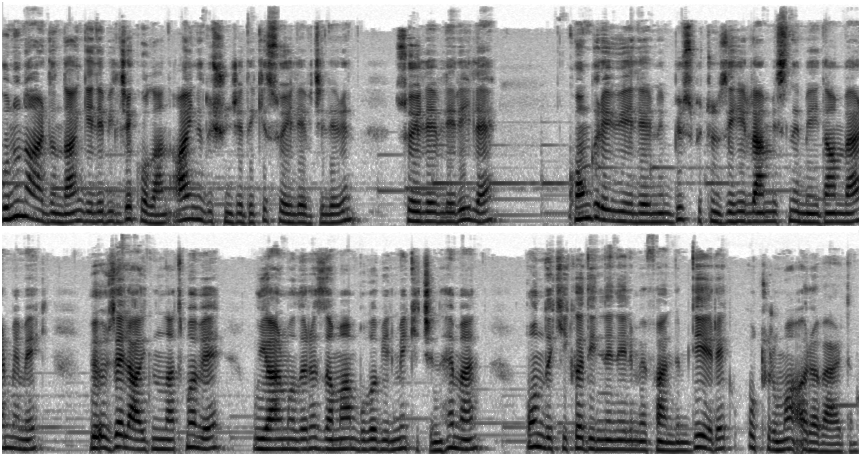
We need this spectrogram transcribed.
Bunun ardından gelebilecek olan aynı düşüncedeki söylevcilerin söylevleriyle kongre üyelerinin büsbütün zehirlenmesine meydan vermemek ve özel aydınlatma ve uyarmalara zaman bulabilmek için hemen 10 dakika dinlenelim efendim diyerek oturuma ara verdim.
